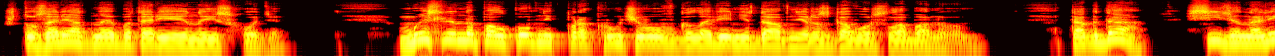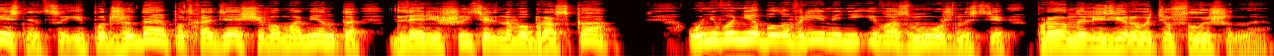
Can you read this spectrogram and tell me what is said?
что зарядная батарея на исходе. Мысленно полковник прокручивал в голове недавний разговор с Лобановым. Тогда, сидя на лестнице и поджидая подходящего момента для решительного броска, у него не было времени и возможности проанализировать услышанное.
